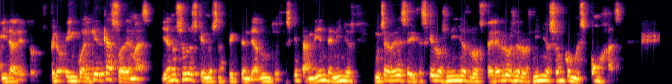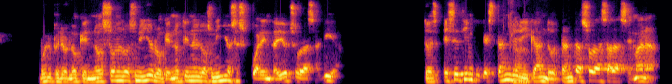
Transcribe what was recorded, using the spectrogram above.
vida de todos. Pero en cualquier caso, además, ya no solo es que nos afecten de adultos, es que también de niños. Muchas veces se dice que los niños, los cerebros de los niños son como esponjas. Bueno, pero lo que no son los niños, lo que no tienen los niños es 48 horas al día. Entonces, ese tiempo que están dedicando tantas horas a la semana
